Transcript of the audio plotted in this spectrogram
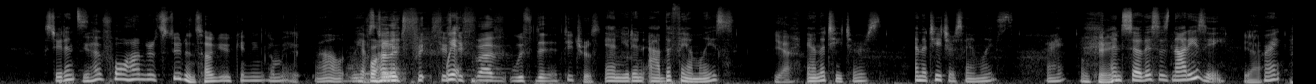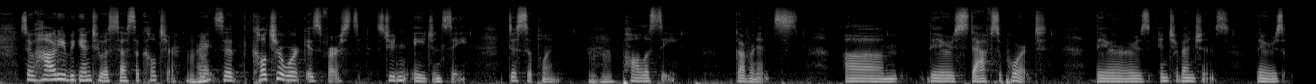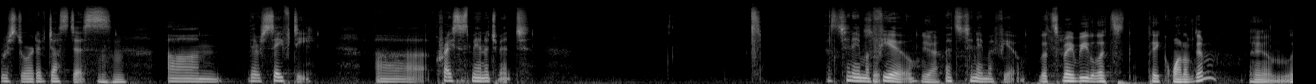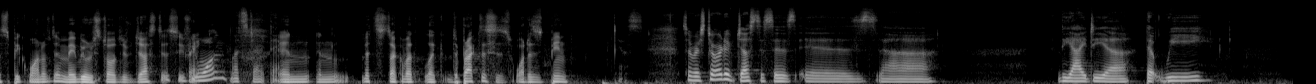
Students, You have 400 students. How you can make well, we have students, 455 with the teachers? and you didn't add the families Yeah. and the teachers and the teachers' families, right? Okay. And so this is not easy, Yeah. right? So how do you begin to assess a culture, Mhm. right? So culture work is first student agency, discipline, Mm-hmm. policy, governance. Um, there's staff support. There's interventions. There's restorative justice. Mm-hmm. Um, there's safety, uh, crisis management. That's to name So- a few. Yeah. That's to name a few. Let's maybe let's take one of them. and let's pick one of them. Maybe restorative justice, if you want. Let's start there. And and let's talk about like the practices. What does it mean? Yes. So restorative justice is, is uh, the idea that we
